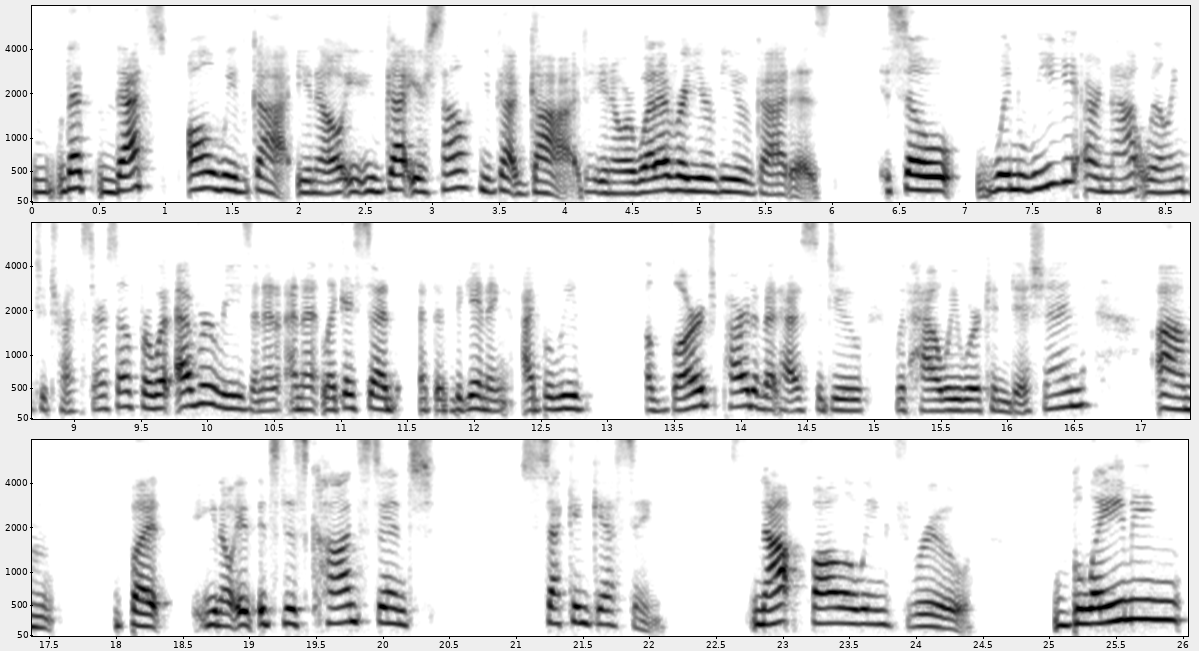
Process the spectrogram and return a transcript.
that's that's all we've got you know? You've got yourself you've got god you know or whatever your view of god is so when we are not willing to trust ourselves for whatever reason and, and I, like i said at the beginning i believe a large part of it has to do with how we were conditioned. Um, but you know it, it's this constant second guessing not following through blaming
